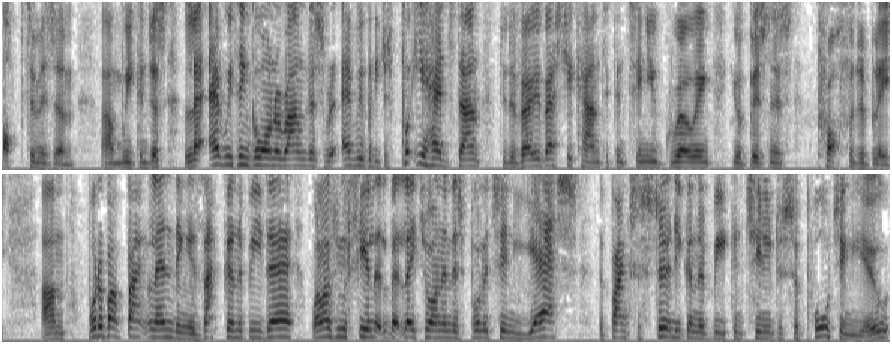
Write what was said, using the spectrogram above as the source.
optimism. Um, we can just let everything go on around us, but everybody just put your heads down, do the very best you can to continue growing your business profitably. Um, what about bank lending? Is that going to be there? Well, as we'll see a little bit later on in this bulletin, yes, the banks are certainly going to be continuing to supporting you,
